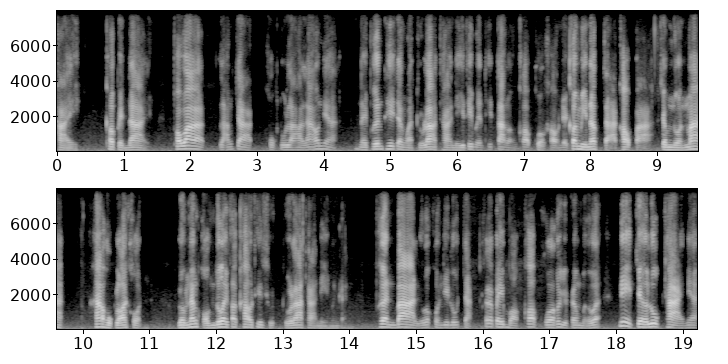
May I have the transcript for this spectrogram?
ไทยก็เป็นได้ เพราะว่าหลังจาก 6 ตุลาแล้วเนี่ยในพื้นที่จังหวัดสุราษฎร์ธานีที่เป็นที่ตั้งของครอบครัวเขาเนี่ยก็มีนักศึกษาเข้าป่าจำนวนมาก 5 600 คนรวมทั้งผมด้วยก็เข้าที่สุราษฎร์ธานีเหมือนกัน เพื่อนบ้านหรือว่าคนที่รู้จักก็ไปบอกครอบครัวเขาอยู่เสมอว่า นี่เจอลูกชายเนี่ย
